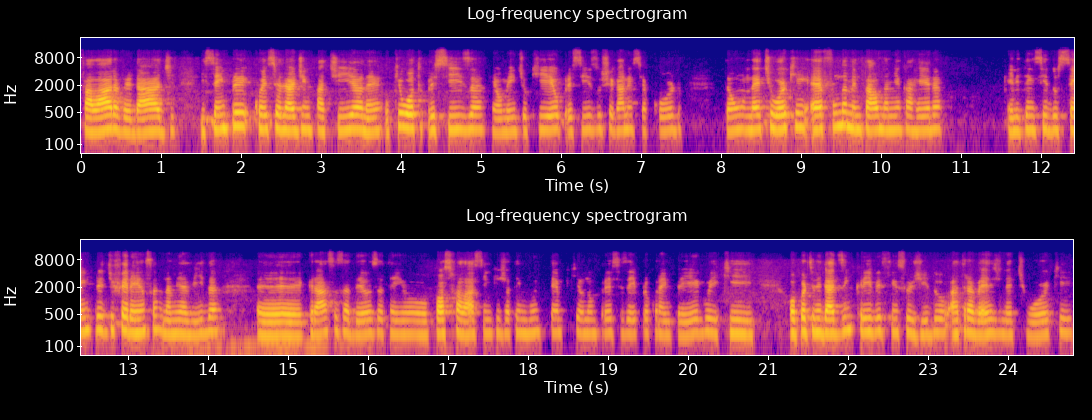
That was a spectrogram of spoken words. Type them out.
Falar a verdade e sempre com esse olhar de empatia, né? O que o outro precisa, realmente o que eu preciso, chegar nesse acordo. Então, networking é fundamental na minha carreira. Ele tem sido sempre diferença na minha vida. É, graças a Deus, eu tenho, posso falar assim que já tem muito tempo que eu não precisei procurar emprego e que oportunidades incríveis têm surgido através de network,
